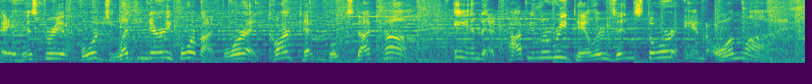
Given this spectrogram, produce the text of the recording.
a history of Ford's legendary 4x4 at cartechbooks.com and at popular retailers in store and online.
